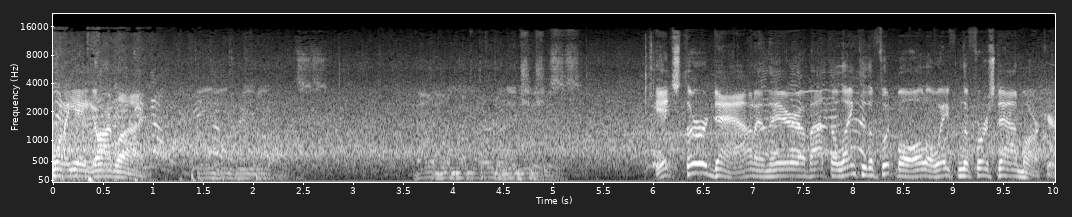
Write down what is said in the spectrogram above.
28-yard line. It's third down, and they're about the length of the football away from the first down marker.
